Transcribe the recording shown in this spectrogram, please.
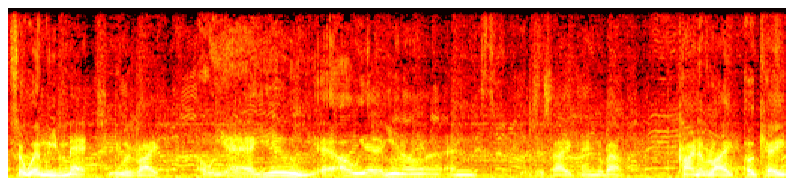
So when we met, it was like, oh yeah, you, yeah, oh yeah, you know, and that's how it came about. Kind of like, okay,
